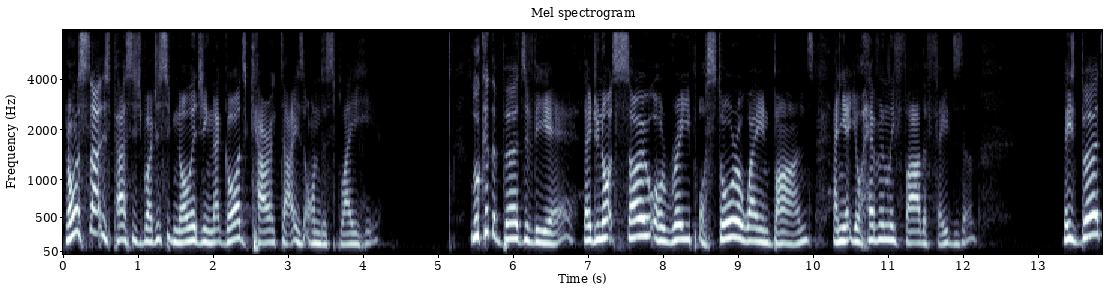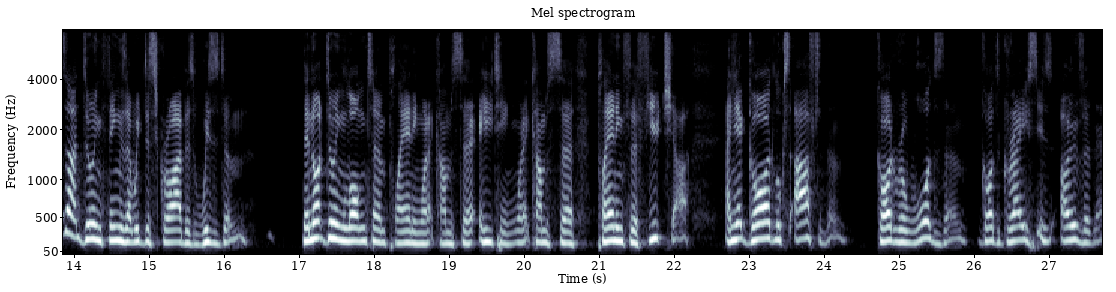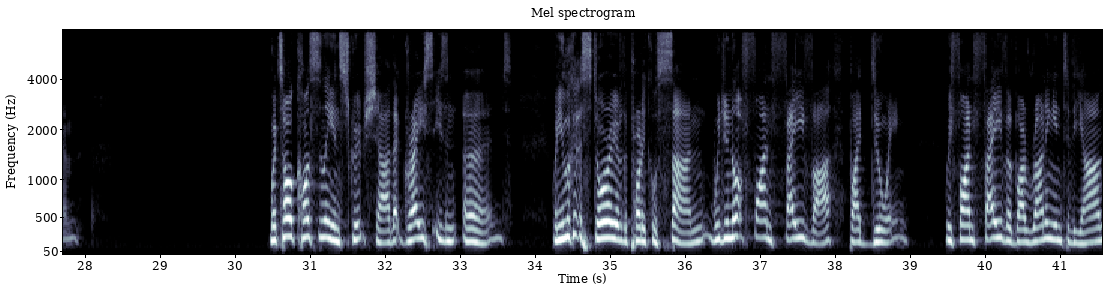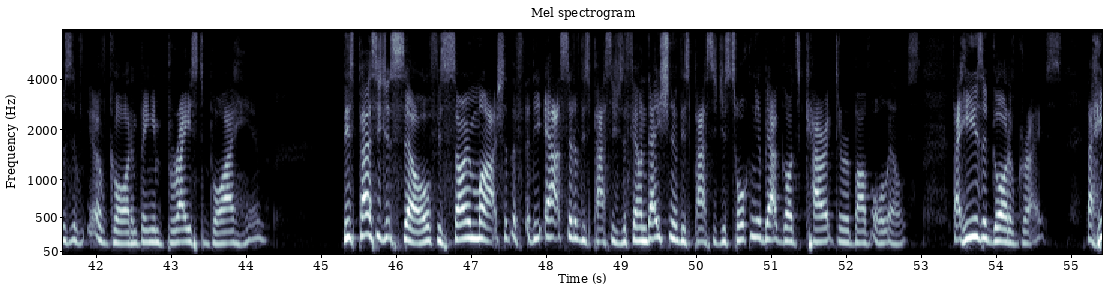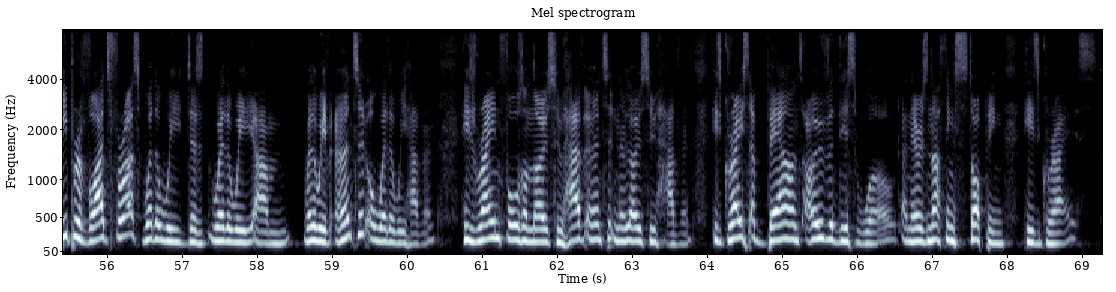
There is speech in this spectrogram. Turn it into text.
And I want to start this passage by just acknowledging that God's character is on display here. Look at the birds of the air. They do not sow or reap or store away in barns, and yet your heavenly Father feeds them. These birds aren't doing things that we describe as wisdom. They're not doing long term planning when it comes to eating, when it comes to planning for the future. And yet God looks after them. God rewards them. God's grace is over them. We're told constantly in Scripture that grace isn't earned. When you look at the story of the prodigal son, we do not find favor by doing. We find favor by running into the arms of, of God and being embraced by Him. This passage itself is so much that the, the outset of this passage, the foundation of this passage is talking about God's character above all else that He is a God of grace, that He provides for us whether we does, whether we um, whether we've earned it or whether we haven't. His rain falls on those who have earned it and those who haven't. His grace abounds over this world, and there is nothing stopping His grace.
